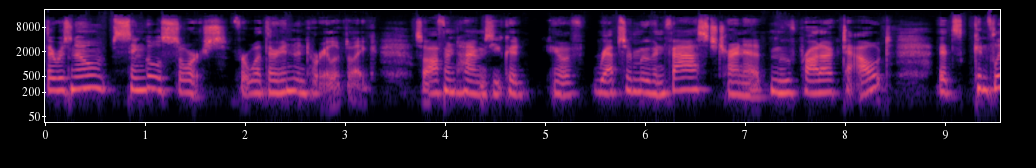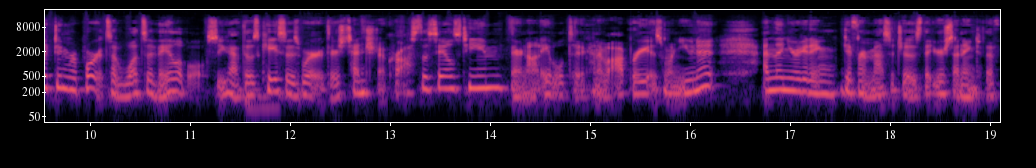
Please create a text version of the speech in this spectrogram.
there was no single source for what their inventory looked like. So oftentimes you could you know, if reps are moving fast, trying to move product out, it's conflicting reports of what's available. So you have those cases where there's tension across the sales team. They're not able to kind of operate as one unit. And then you're getting different messages that you're sending to the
